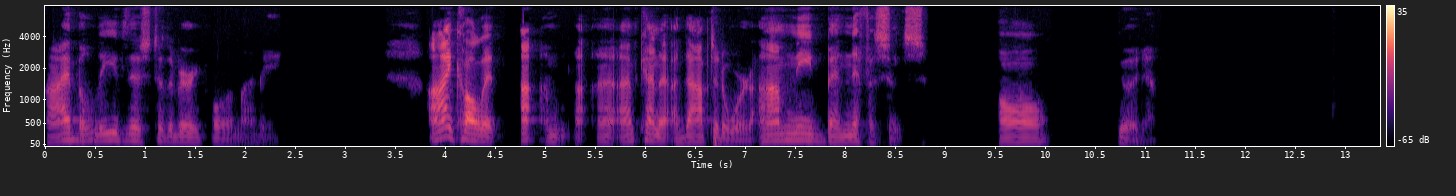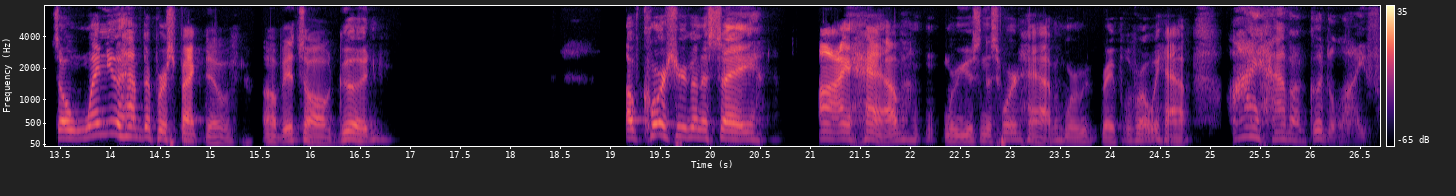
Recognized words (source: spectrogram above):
I believe this to the very core of my being. I call it, uh, um, uh, I've kind of adopted a word, omnibeneficence. All good. So when you have the perspective of it's all good, of course you're going to say, I have, we're using this word have, we're grateful for what we have. I have a good life.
